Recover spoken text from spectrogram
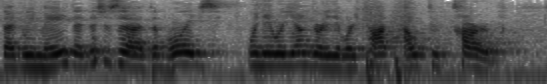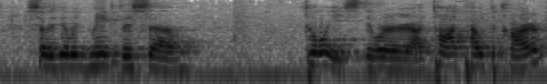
that we made, and this is uh, the boys, when they were younger, they were taught how to carve. So they would make this um, toys. They were uh, taught how to carve.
